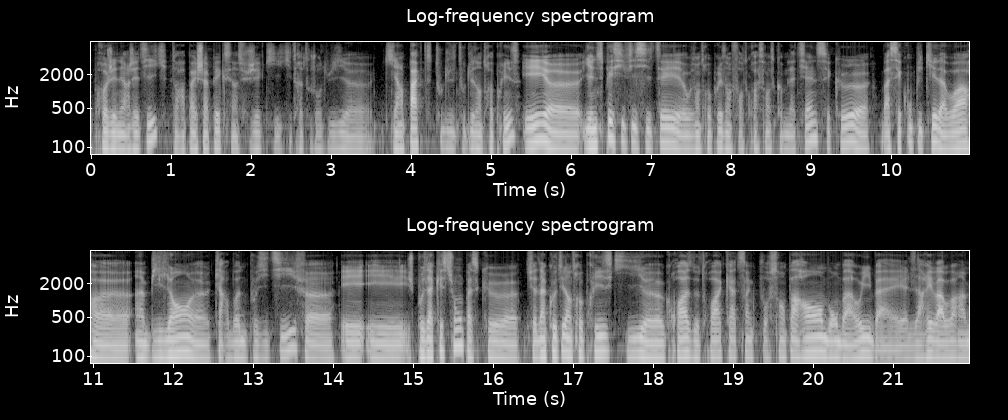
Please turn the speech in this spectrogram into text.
projets énergétiques. Tu n'auras pas échappé que c'est un sujet qui, traite aujourd'hui, euh, qui impacte toutes les, toutes les entreprises. Et euh, il y a une spécificité aux entreprises en forte croissance comme la tienne, c'est que bah, c'est compliqué d'avoir un bilan carbone positif. Et, je pose la question parce que tu as d'un côté l'entreprise qui croise de 3, 4, 5% par an. Bon, bah oui, bah, elles arrivent à avoir un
